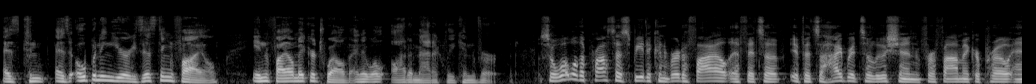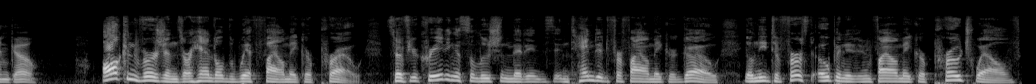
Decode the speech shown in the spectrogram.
as con- as opening your existing file in FileMaker 12 and it will automatically convert. So what will the process be to convert a file if it's a if it's a hybrid solution for FileMaker Pro and Go? All conversions are handled with FileMaker Pro. So if you're creating a solution that is intended for FileMaker Go, you'll need to first open it in FileMaker Pro 12,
